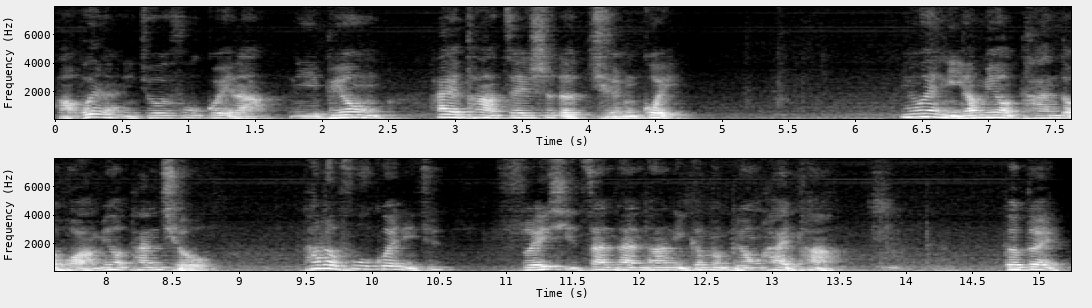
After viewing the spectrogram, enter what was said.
啊，未来你就会富贵啦。你不用害怕这一世的权贵，因为你要没有贪的话，没有贪求，他的富贵你去随喜赞叹他，你根本不用害怕，对不对？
